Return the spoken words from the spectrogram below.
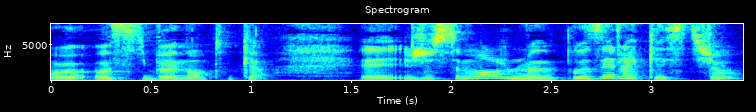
aussi bonne en tout cas. Et justement, je me posais la question.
